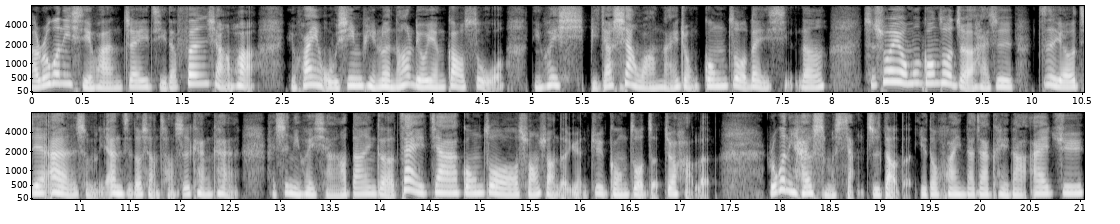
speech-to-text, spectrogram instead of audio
好，如果你喜欢这一集的分享的话，也欢迎五星评论，然后留言告诉我，你会比较向往哪一种工作类型呢？是说游牧工作者，还是自由接案，什么案子都想尝试看看？还是你会想要当一个在家工作爽爽的远距工作者就好了？如果你还有什么想知道的，也都欢迎大家可以到 IG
